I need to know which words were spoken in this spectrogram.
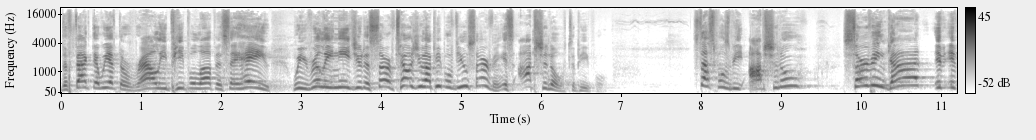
The fact that we have to rally people up and say, hey, we really need you to serve, tells you how people view serving. It's optional to people. It's not supposed to be optional. Serving God, if, if,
